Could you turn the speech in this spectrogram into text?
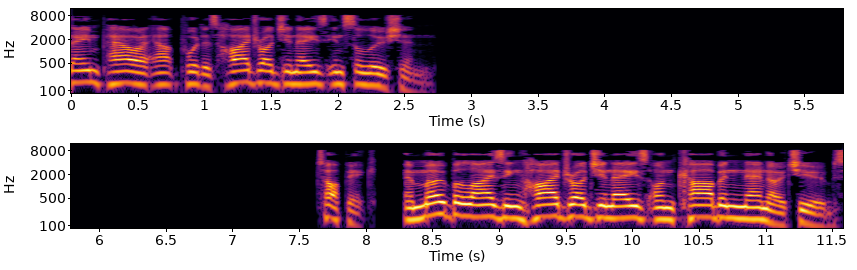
same power output as hydrogenase in solution. Immobilizing hydrogenase on carbon nanotubes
